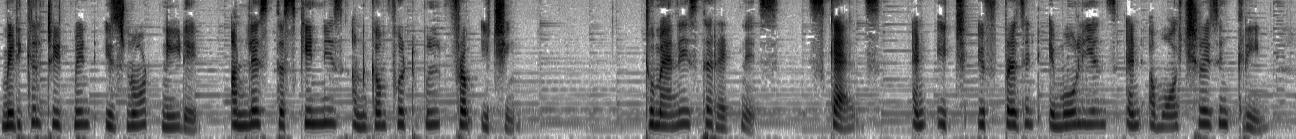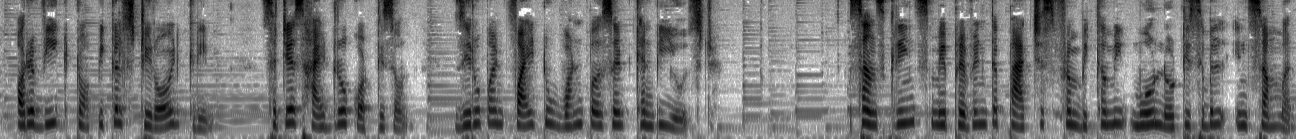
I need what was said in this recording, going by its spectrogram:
Medical treatment is not needed unless the skin is uncomfortable from itching. To manage the redness, scales, and itch if present emollients and a moisturizing cream or a weak topical steroid cream such as hydrocortisone 0.5 to 1% can be used. Sunscreens may prevent the patches from becoming more noticeable in summer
